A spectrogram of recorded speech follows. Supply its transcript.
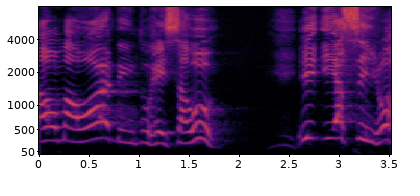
a uma ordem do rei Saul. E, e assim, ó,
